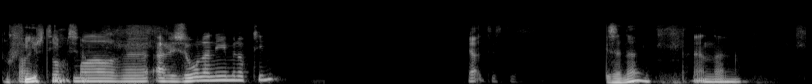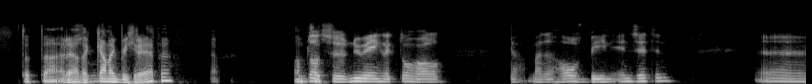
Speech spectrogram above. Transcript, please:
Nog vier teams. Nog maar uh, Arizona nemen op 10. Ja, het is. Het is. hè? En uh, dat, ja, dat kan ik begrijpen. Ja. Omdat dat... ze nu eigenlijk toch al ja, met een half been inzitten. Uh,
